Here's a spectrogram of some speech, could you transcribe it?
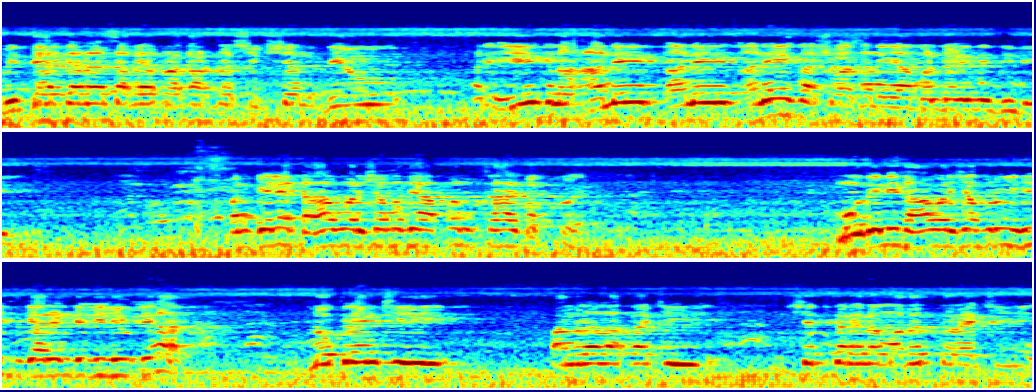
विद्यार्थ्यांना सगळ्या प्रकारचं शिक्षण देऊ आणि एक ना अनेक अनेक अनेक आश्वासने या मंडळीने दिली. पण गेल्या दहा वर्षामध्ये आपण काय बघतोय? मोदींनी दहा वर्षापूर्वी हीच गॅरंटी दिली होती ना. नोकऱ्यांची पंधरा लाखाची शेतकऱ्यांना मदत करायची.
